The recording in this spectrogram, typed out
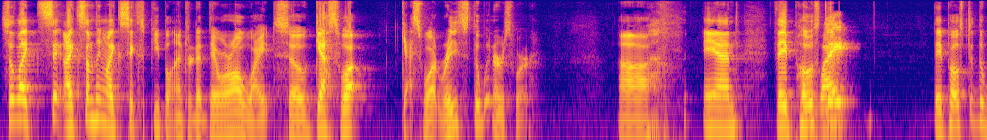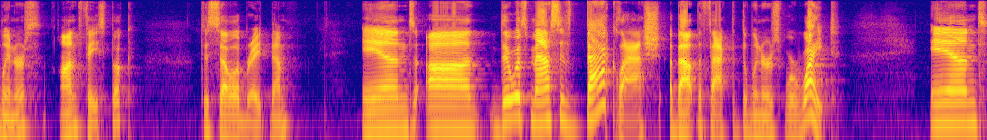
so like like something like six people entered it. They were all white. So guess what? Guess what race the winners were? Uh, and they posted White. they posted the winners on Facebook to celebrate them. And uh, there was massive backlash about the fact that the winners were white. And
